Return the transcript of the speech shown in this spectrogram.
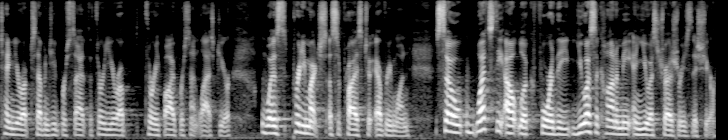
10 year up 17%, the 30 year up 35% last year, was pretty much a surprise to everyone. So, what's the outlook for the U.S. economy and U.S. Treasuries this year?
